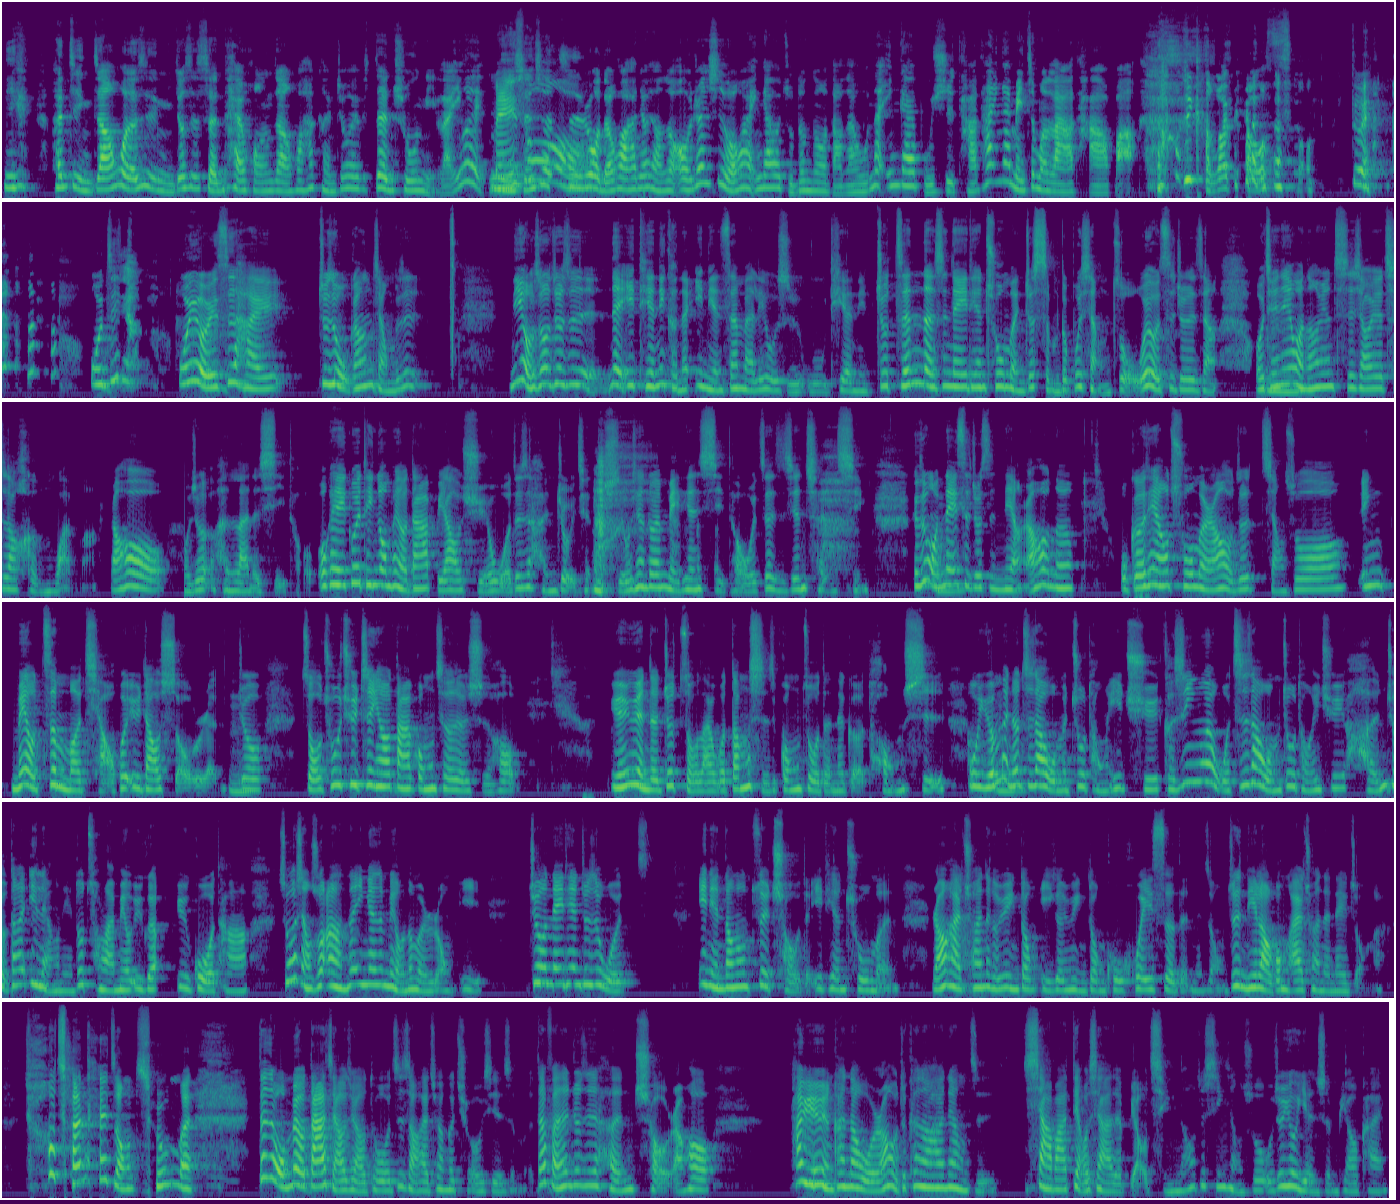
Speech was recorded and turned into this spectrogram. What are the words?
你很紧张，或者是你就是神态慌张的话，他可能就会认出你来。因为你神色自若的话，他就想说：“哦，认识我的话，应该会主动跟我打招呼。”那应该不是他，他应该没这么邋遢吧？然后就赶快飘走。对。我记得我有一次还就是我刚刚讲不是，你有时候就是那一天，你可能一年三百六十五天，你就真的是那一天出门你就什么都不想做。我有一次就是这样，我前天晚上因为吃宵夜吃到很晚嘛，嗯、然后我就很懒得洗头。OK，各位听众朋友，大家不要学我，这是很久以前的事，我现在都会每天洗头，我这次先澄清。可是我那一次就是那样，然后呢，我隔天要出门，然后我就想说，因没有这么巧会遇到熟人，嗯、就。走出去，正要搭公车的时候，远远的就走来我当时工作的那个同事。我原本就知道我们住同一区，嗯、可是因为我知道我们住同一区很久，大概一两年都从来没有遇过遇过他，所以我想说啊，那应该是没有那么容易。就那天就是我一年当中最丑的一天出门，然后还穿那个运动衣跟运动裤，灰色的那种，就是你老公很爱穿的那种啊，就穿那种出门。但是我没有搭脚脚拖，我至少还穿个球鞋什么。但反正就是很丑。然后他远远看到我，然后我就看到他那样子下巴掉下来的表情，然后就心想说，我就又眼神飘开，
